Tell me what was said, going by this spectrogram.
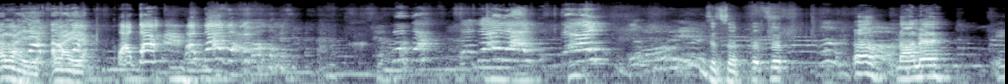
อะไรอะอะไรอะ สุดสุดสุดสุดๆเออนอนเลย อื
